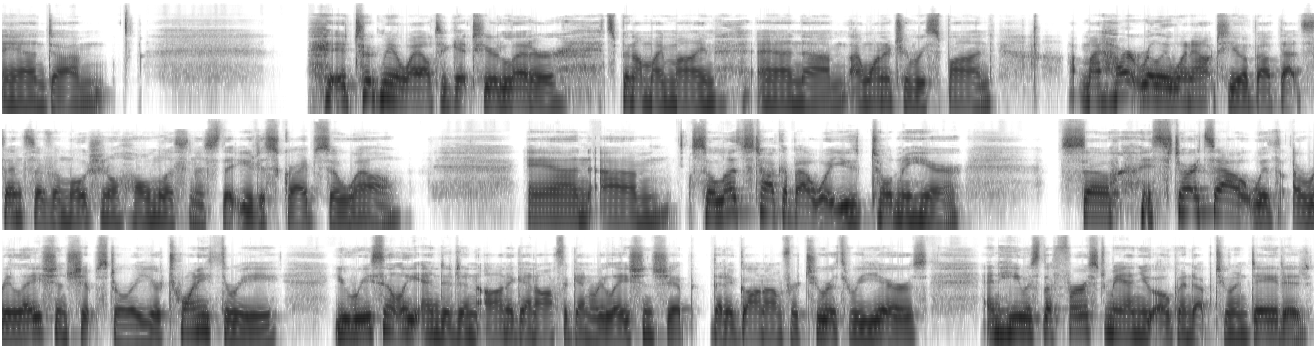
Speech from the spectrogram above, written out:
and um, it took me a while to get to your letter. It's been on my mind, and um, I wanted to respond. My heart really went out to you about that sense of emotional homelessness that you described so well. And um, so let's talk about what you told me here. So it starts out with a relationship story. You're 23. You recently ended an on again, off again relationship that had gone on for two or three years. And he was the first man you opened up to and dated.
